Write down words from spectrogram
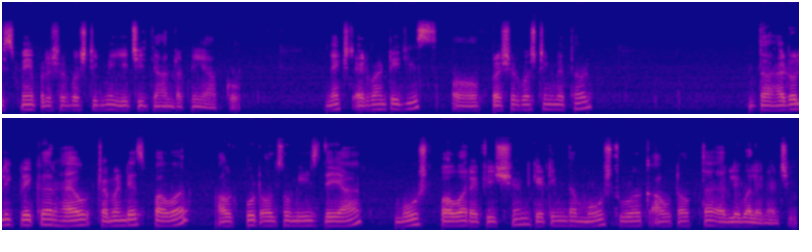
इसमें प्रेशर बस्टिंग में ये चीज़ ध्यान रखनी है आपको। Next advantages of pressure bursting method. The hydraulic breaker have tremendous power. Output also means they are most power efficient, getting the most work out of the available energy.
